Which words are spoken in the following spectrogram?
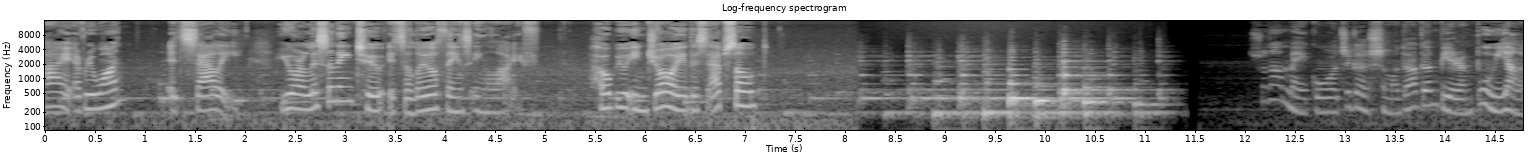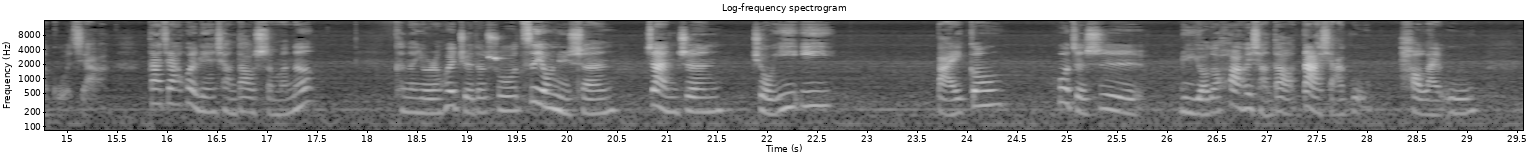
Hi everyone, it's Sally. You are listening to It's the Little Things in Life. Hope you enjoy this episode. 说到美国这个什么都要跟别人不一样的国家，大家会联想到什么呢？可能有人会觉得说自由女神、战争、九一一、白宫，或者是旅游的话会想到大峡谷、好莱坞。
